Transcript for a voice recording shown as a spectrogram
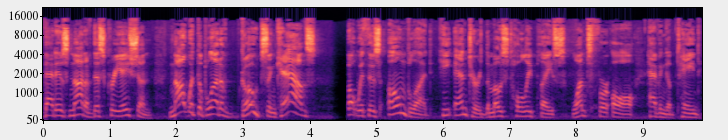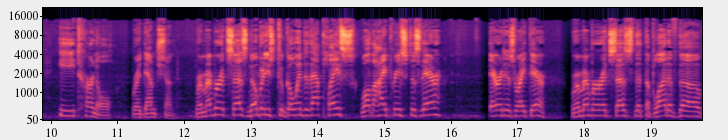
that is, not of this creation, not with the blood of goats and calves but with his own blood, he entered the most holy place once for all, having obtained eternal redemption. Remember, it says nobody's to go into that place while the high priest is there? There it is right there. Remember, it says that the blood of the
